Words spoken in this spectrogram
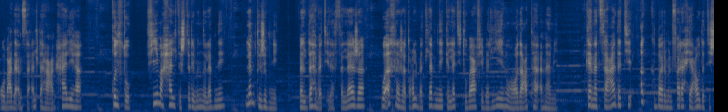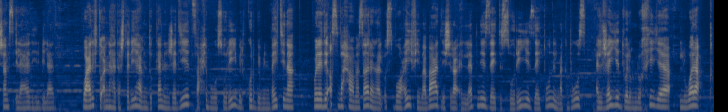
وبعد أن سألتها عن حالها قلت في محل تشتري منه لبنة؟ لم تجبني بل ذهبت إلى الثلاجة وأخرجت علبة لبنة كالتي تباع في برلين ووضعتها أمامي كانت سعادتي أكبر من فرح عودة الشمس إلى هذه البلاد وعرفت أنها تشتريها من دكان جديد صاحبه سوري بالقرب من بيتنا والذي أصبح مزارنا الأسبوعي فيما بعد لشراء اللبن، الزيت السوري، الزيتون المكبوس الجيد والملوخية الورق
